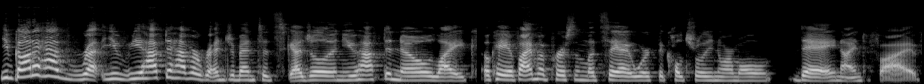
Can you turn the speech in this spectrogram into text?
you've got to have re- you you have to have a regimented schedule and you have to know like okay if i'm a person let's say i work the culturally normal day 9 to 5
